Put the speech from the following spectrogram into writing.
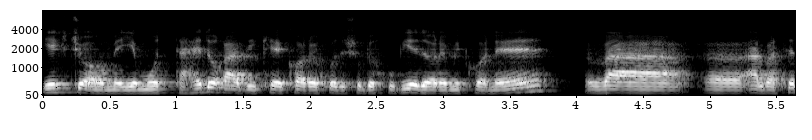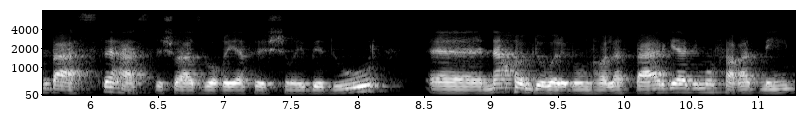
یک جامعه متحد و قوی که کار خودش رو به خوبی اداره می‌کنه و البته بسته هستش و از واقعیت و اجتماعی به دور نخواهیم دوباره به اون حالت برگردیم و فقط به این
